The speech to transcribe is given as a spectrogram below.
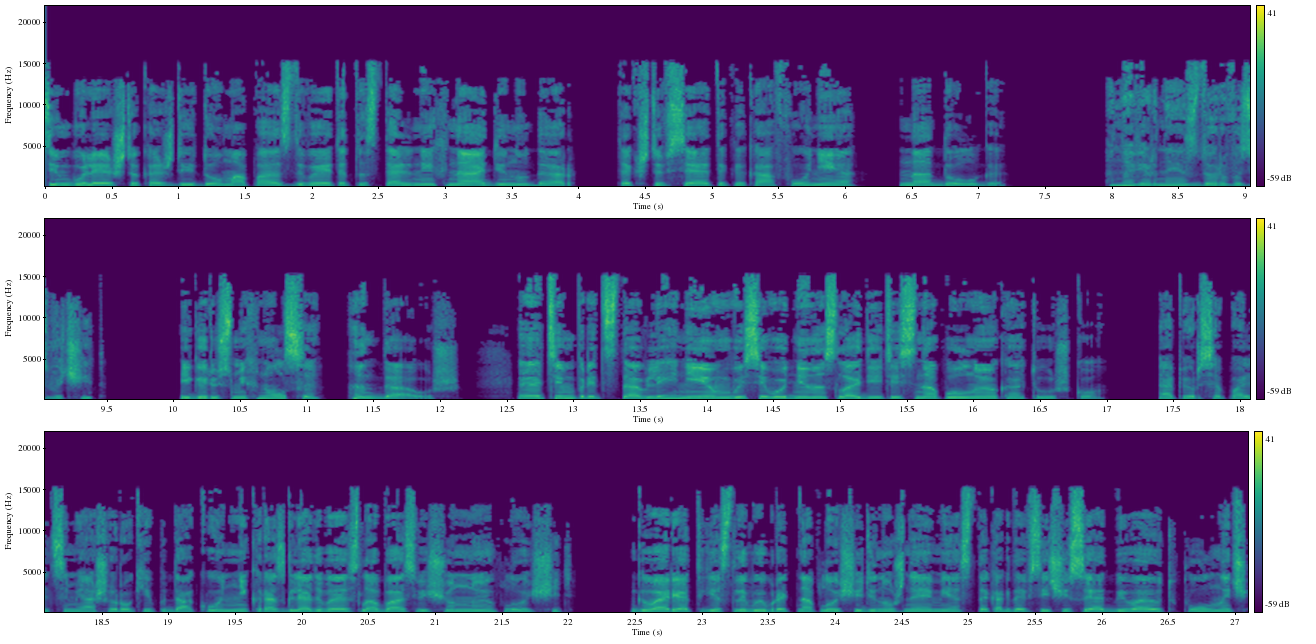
тем более, что каждый дом опаздывает от остальных на один удар, так что вся эта какофония надолго. «Наверное, здорово звучит?» Игорь усмехнулся. «Да уж. Этим представлением вы сегодня насладитесь на полную катушку». Оперся пальцами о широкий подоконник, разглядывая слабо освещенную площадь. Говорят, если выбрать на площади нужное место, когда все часы отбивают полночь,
